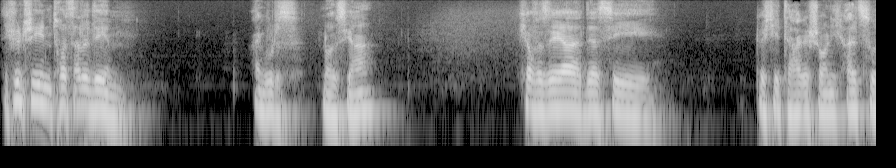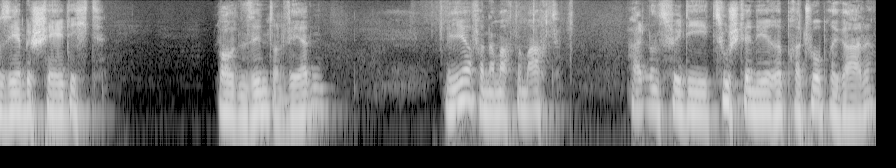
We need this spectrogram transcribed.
Ich wünsche Ihnen trotz alledem ein gutes neues Jahr. Ich hoffe sehr, dass Sie durch die Tagesschau nicht allzu sehr beschädigt worden sind und werden. Wir von der Macht um acht halten uns für die zuständige Reparaturbrigade.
